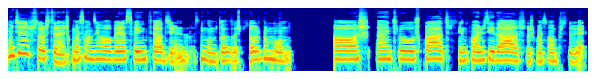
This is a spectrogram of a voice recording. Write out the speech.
muitas das pessoas trans começam a desenvolver a sua identidade de género, assim como todas as pessoas no mundo, aos, entre os 4, 5 anos de idade, as pessoas começam a perceber.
